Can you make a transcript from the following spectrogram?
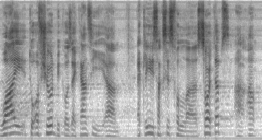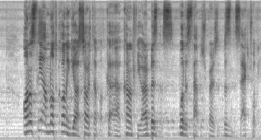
why to offshore because I can't see um, a clearly successful uh, startups. Uh, um, honestly, I'm not calling you a startup. Uh, currently, you are a business, well-established business actually.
